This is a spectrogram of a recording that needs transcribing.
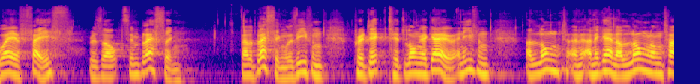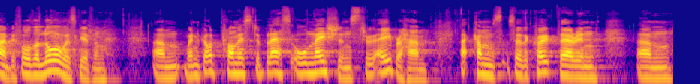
way of faith results in blessing. Now, the blessing was even predicted long ago, and even a long, t- and, and again, a long, long time before the law was given, um, when God promised to bless all nations through Abraham. That comes, so the quote there in, um,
